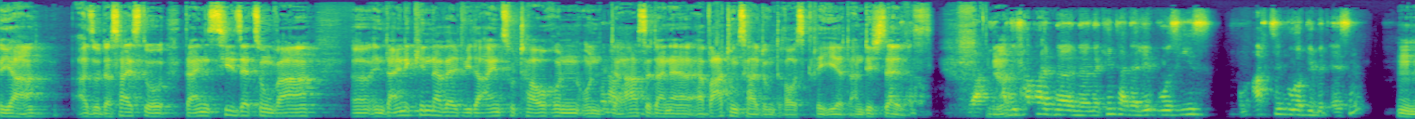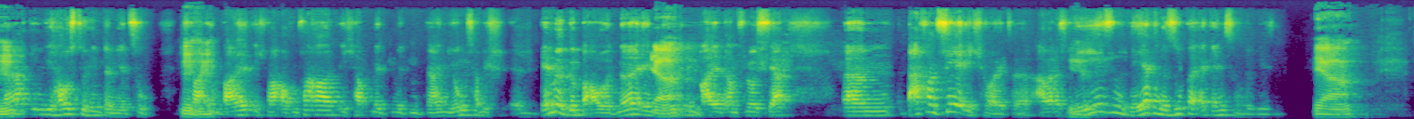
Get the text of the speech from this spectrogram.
Ja, also das heißt, du, deine Zielsetzung war, äh, in deine Kinderwelt wieder einzutauchen und genau. da hast du deine Erwartungshaltung draus kreiert an dich selbst. Ja, ja. also ich habe halt eine, eine Kindheit erlebt, wo es hieß, um 18 Uhr gibt es Essen. Mhm. Danach ging die Haustür hinter mir zu. Ich mhm. war im Wald, ich war auf dem Fahrrad, ich habe mit, mit meinen Jungs habe ich äh, Dämme gebaut, ne, im, ja. im Wald am Fluss, ja. Ähm, davon sehe ich heute. Aber das Lesen wäre eine super Ergänzung gewesen. Ja.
